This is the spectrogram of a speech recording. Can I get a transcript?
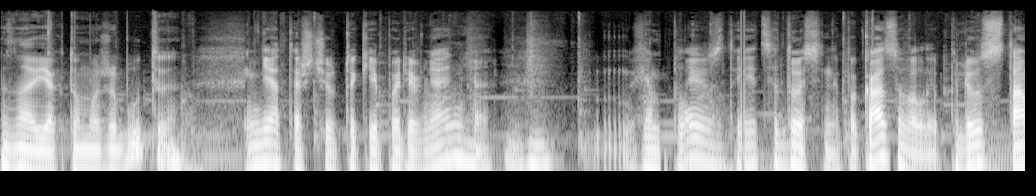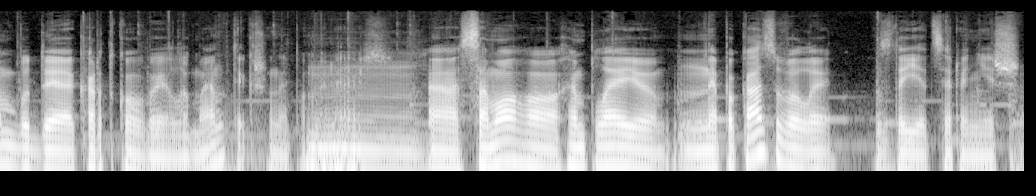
Не знаю, як то може бути. Я теж чув такі порівняння. Геймплею, здається, досі не показували. Плюс там буде картковий елемент, якщо не помиляюсь. Е, Самого геймплею не показували, здається, раніше.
